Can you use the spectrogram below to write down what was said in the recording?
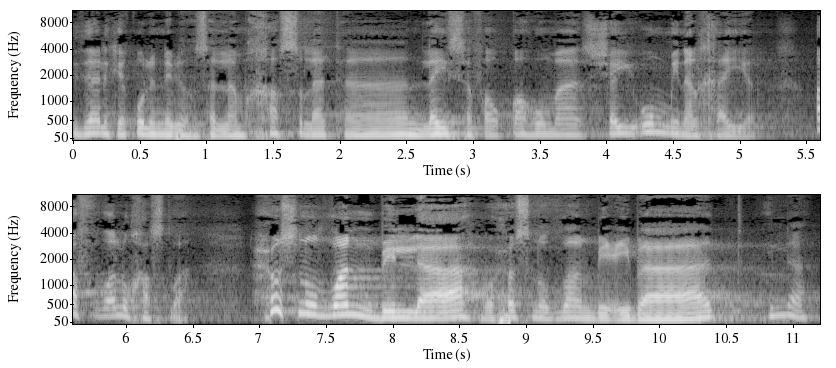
لذلك يقول النبي صلى الله عليه وسلم خصلتان ليس فوقهما شيء من الخير. أفضل خصلة. حسن الظن بالله وحسن الظن بعباد الله.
